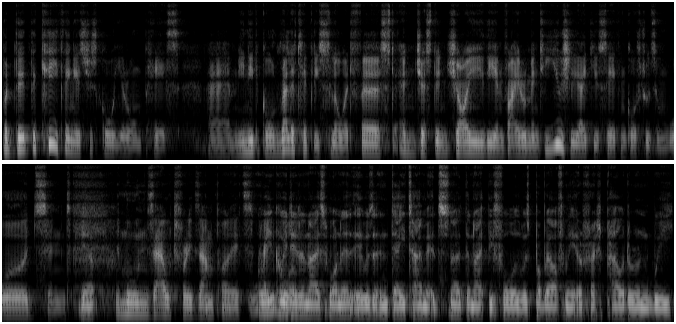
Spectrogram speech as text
But the, the key thing is just go at your own pace. Um, you need to go relatively slow at first and just enjoy the environment. You usually, like you say, can go through some woods and Yep. the moon's out, for example. It's quite We, cool. we did a nice one. It it was in daytime. It had snowed the night before. There was probably half a meter of fresh powder, and we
